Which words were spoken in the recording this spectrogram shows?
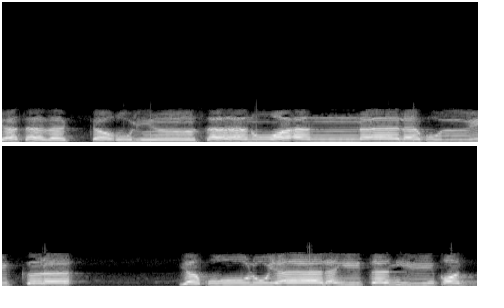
يتذكر الإنسان وأنى له الذكرى. يقول يا ليتني قد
